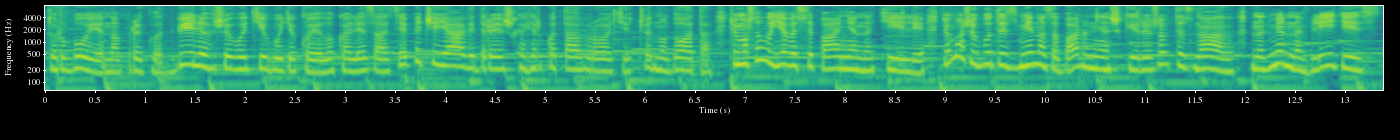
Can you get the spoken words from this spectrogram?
турбує, наприклад, біль в животі будь-якої локалізації, печія, відрижка, гіркота в роті, чи нудота, чи можливо є висипання на тілі, чи може бути зміна забарвлення шкіри, жовтизна, надмірна блідість,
